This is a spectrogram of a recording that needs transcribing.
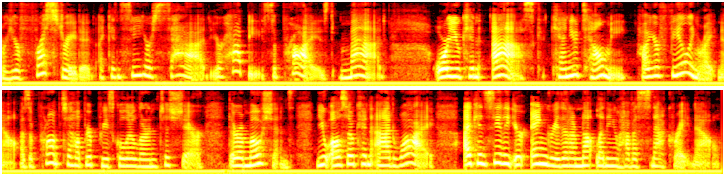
or you're frustrated. I can see you're sad, you're happy, surprised, mad. Or you can ask, Can you tell me how you're feeling right now? as a prompt to help your preschooler learn to share their emotions. You also can add why. I can see that you're angry that I'm not letting you have a snack right now.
